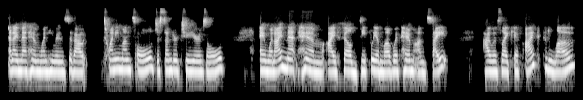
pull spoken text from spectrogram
And I met him when he was about 20 months old, just under two years old. And when I met him, I fell deeply in love with him on sight. I was like, if I could love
